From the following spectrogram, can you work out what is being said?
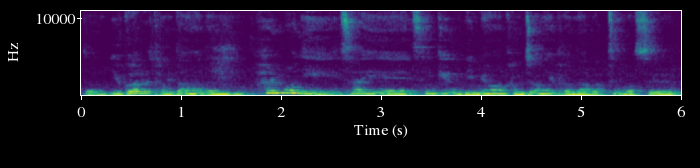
어떤 육아를 담당하는 할머니 사이에 생기는 미묘한 감정의 변화 같은 것을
